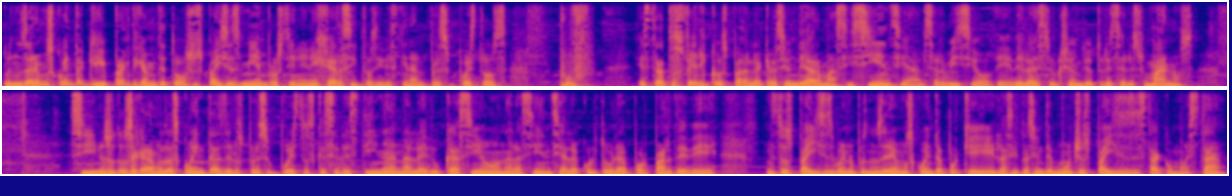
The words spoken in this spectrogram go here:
pues nos daremos cuenta que prácticamente todos sus países miembros tienen ejércitos y destinan presupuestos estratosféricos para la creación de armas y ciencia al servicio de, de la destrucción de otros seres humanos. Si nosotros sacáramos las cuentas de los presupuestos que se destinan a la educación, a la ciencia, a la cultura por parte de, estos países, bueno, pues nos daríamos cuenta porque la situación de muchos países está como está.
